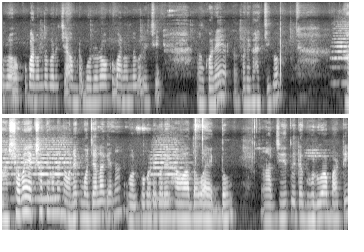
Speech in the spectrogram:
ওরাও খুব আনন্দ করেছে, আমরা বড়রাও খুব আনন্দ করেছি, করে করে খাচ্ছি গো। সবাই একসাথে হলে না অনেক মজা লাগে না? গল্প করে করে খাওয়া দাওয়া একদম। আর যেহেতু এটা ঘরোয়া বাটি,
